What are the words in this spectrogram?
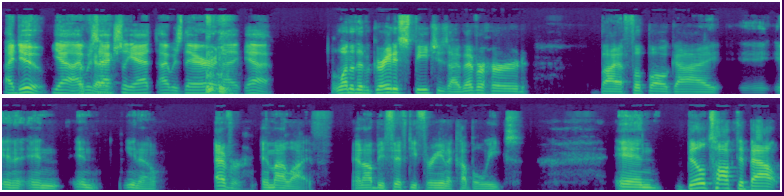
I do. Yeah, I okay. was actually at. I was there, and I yeah. One of the greatest speeches I've ever heard by a football guy in in in you know ever in my life, and I'll be 53 in a couple weeks. And Bill talked about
